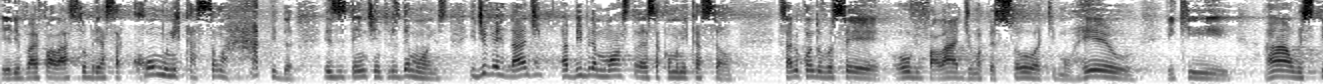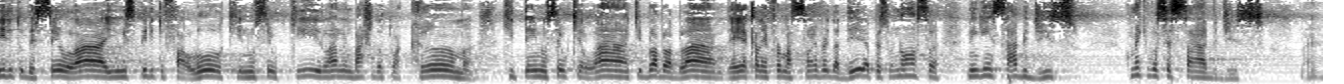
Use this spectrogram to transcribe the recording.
Ele vai falar sobre essa comunicação rápida existente entre os demônios. E de verdade, a Bíblia mostra essa comunicação. Sabe quando você ouve falar de uma pessoa que morreu e que ah, o espírito desceu lá e o espírito falou que não sei o que lá embaixo da tua cama, que tem não sei o que lá, que blá blá blá, e aí aquela informação é verdadeira, a pessoa, nossa, ninguém sabe disso. Como é que você sabe disso? Né?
